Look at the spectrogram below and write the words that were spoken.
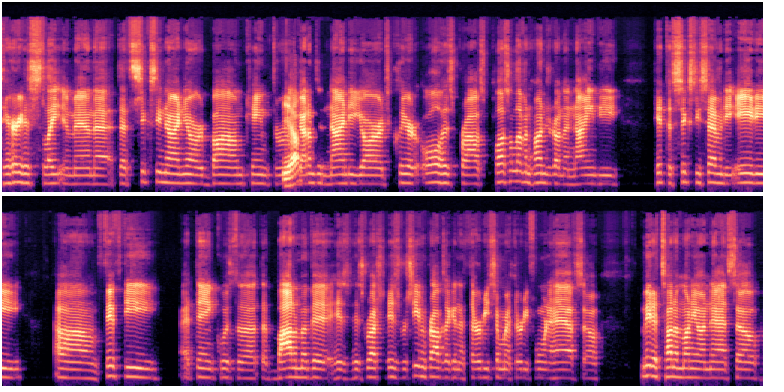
Darius Slayton, man, that that 69 yard bomb came through, yep. got him to 90 yards, cleared all his props, plus 1100 on the 90, hit the 60, 70, 80, um, 50. I think was the the bottom of it. His his rush his receiving prop was like in the 30 somewhere, 34 and a half. So made a ton of money on that. So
